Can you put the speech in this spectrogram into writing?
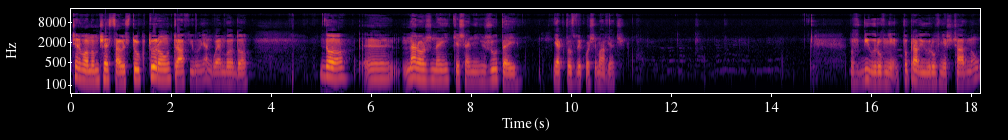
czerwoną przez cały stół, którą trafił Yang Wembo do do narożnej kieszeni żółtej, jak to zwykło się mawiać. Wbił równie, poprawił również czarną.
